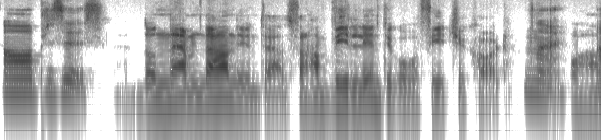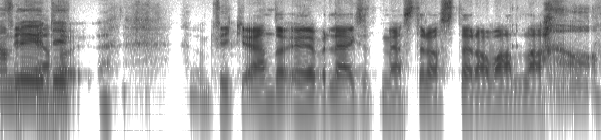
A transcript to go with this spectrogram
Ja, precis. Då nämnde han det ju inte ens för han ville ju inte gå på feature card. Nej. Och han, Han fick, ändå, fick ju ändå överlägset mest röster av alla. Ja.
